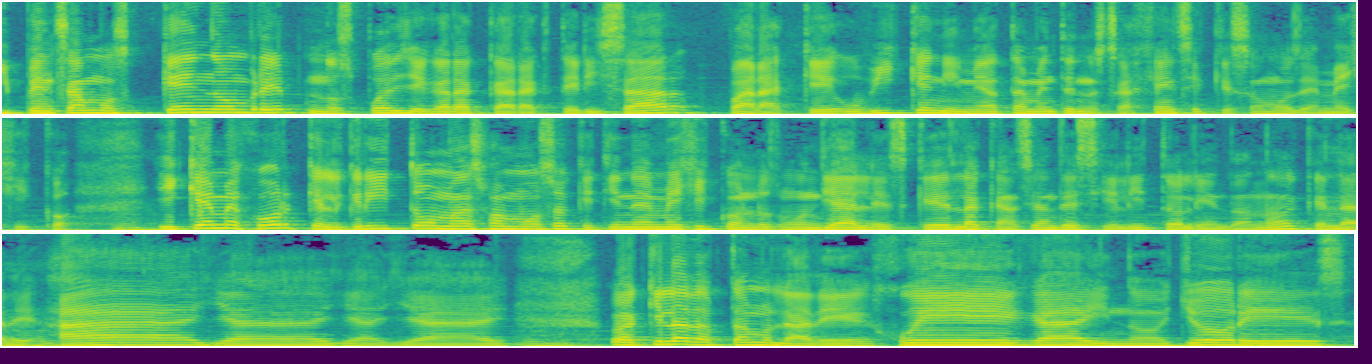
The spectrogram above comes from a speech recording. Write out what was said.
y pensamos qué nombre nos puede llegar a caracterizar para que ubiquen inmediatamente nuestra agencia que somos de México. Y qué mejor que el grito más famoso que tiene México en los mundiales, que es la canción de Cielito Lindo, ¿no? Que es la de ay, ay, ay, ay. Aquí la adaptamos la de juega y no llores,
